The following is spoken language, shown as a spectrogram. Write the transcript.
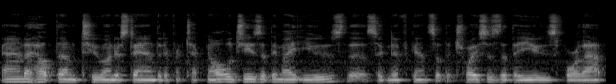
and I help them to understand the different technologies that they might use, the significance of the choices that they use for that,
